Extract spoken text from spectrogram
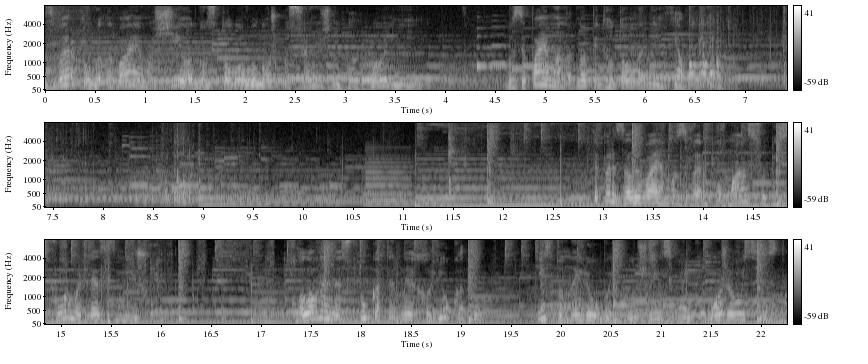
Зверху виливаємо ще 1 столову ложку соняшникової олії. Висипаємо на дно підготовлені яблука. Тепер заливаємо зверху масу із форми для змішування. Головне не стукати, не хрюкати. Тісто не любить гучні звуки, може осісти.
